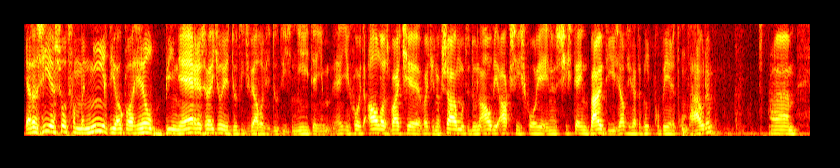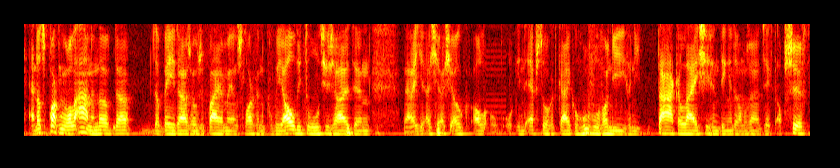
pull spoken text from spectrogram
Ja, dan zie je een soort van manier die ook wel heel binair is. Weet je wel, je doet iets wel of je doet iets niet. En je, je gooit alles wat je, wat je nog zou moeten doen, al die acties gooi je in een systeem buiten jezelf. Je gaat het niet proberen te onthouden. Um, en dat sprak me wel aan. En daar, daar, daar ben je daar zo een paar jaar mee aan de slag. En dan probeer je al die tooltjes uit. En nou, weet je, als, je, als je ook al op, in de App Store gaat kijken hoeveel van die, van die takenlijstjes en dingen er allemaal zijn, het is echt absurd.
